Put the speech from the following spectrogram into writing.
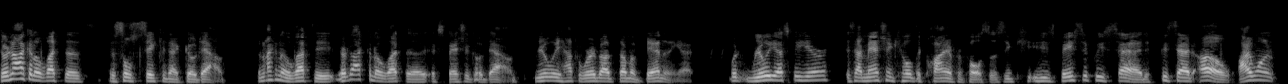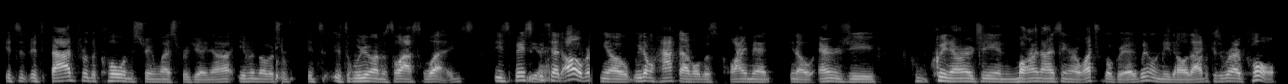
they're not going to let the the social safety net go down. They're not going to let the they're not going to let the expansion go down. You really have to worry about them abandoning it. What really gets me here is that Manchin killed the climate proposals. He, he's basically said he said, "Oh, I want it's it's bad for the coal industry in West Virginia, even though it's it's it's really on its last legs." He's basically yeah. said, "Oh, you know, we don't have to have all this climate, you know, energy, clean energy, and modernizing our electrical grid. We don't need all that because we're out of coal."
